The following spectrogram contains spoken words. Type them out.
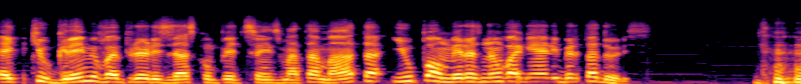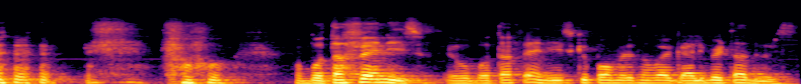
é que o Grêmio vai priorizar as competições mata-mata e o Palmeiras não vai ganhar Libertadores. vou botar fé nisso. Eu vou botar fé nisso que o Palmeiras não vai ganhar Libertadores.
